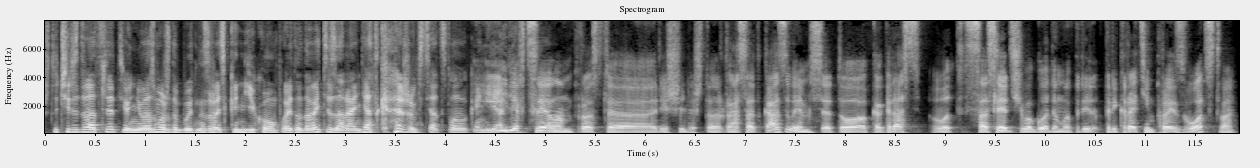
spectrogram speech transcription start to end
что через 20 лет его невозможно будет назвать коньяком, поэтому давайте заранее откажемся от слова коньяк. Или в целом просто решили, что раз отказываемся, то как раз вот со следующего года мы при- прекратим производство,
